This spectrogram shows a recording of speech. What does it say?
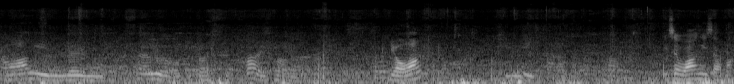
여왕이 있는 삶을 어떠실까 이 사람들. 여왕? 힘이 있잖아. 이제 왕이잖아.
